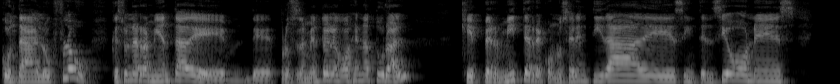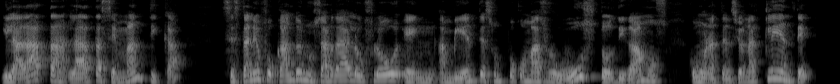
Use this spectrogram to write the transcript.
con Dialogflow, que es una herramienta de, procesamiento de lenguaje natural que permite reconocer entidades, intenciones y la data, la data semántica, se están enfocando en usar Dialogflow en ambientes un poco más robustos, digamos, como una atención al cliente.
